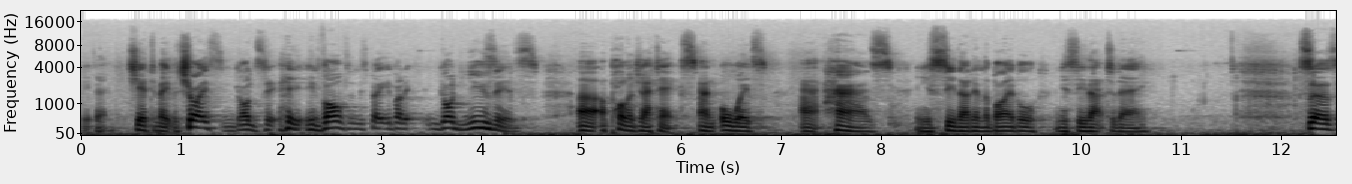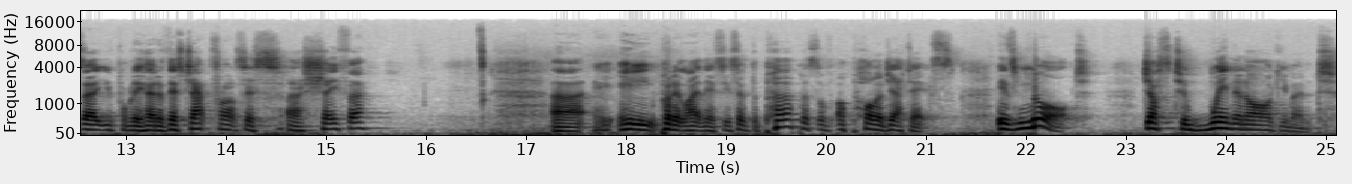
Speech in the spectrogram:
you know, she had to make the choice, and God's involved in this, but it, God uses uh, apologetics and always uh, has. And you see that in the Bible, and you see that today. So, as uh, you've probably heard of this chap, Francis uh, Schaeffer, uh, he put it like this He said, The purpose of apologetics is not just to win an argument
